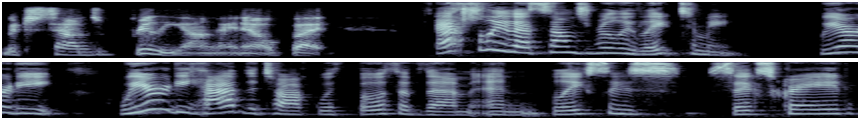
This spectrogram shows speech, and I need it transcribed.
which sounds really young, I know, but actually that sounds really late to me. We already we already had the talk with both of them, and Blakesley's sixth grade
